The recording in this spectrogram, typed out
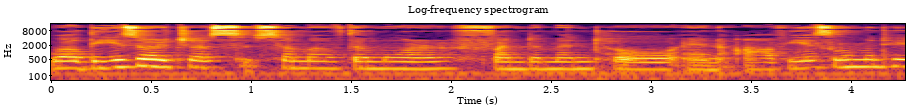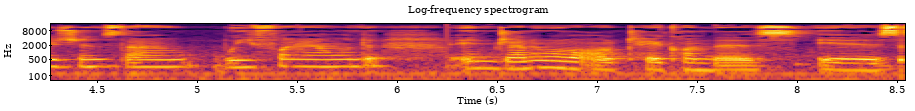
Well, these are just some of the more fundamental and obvious limitations that we found. In general, our take on this is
